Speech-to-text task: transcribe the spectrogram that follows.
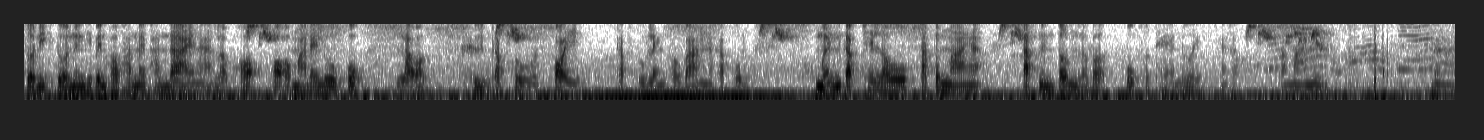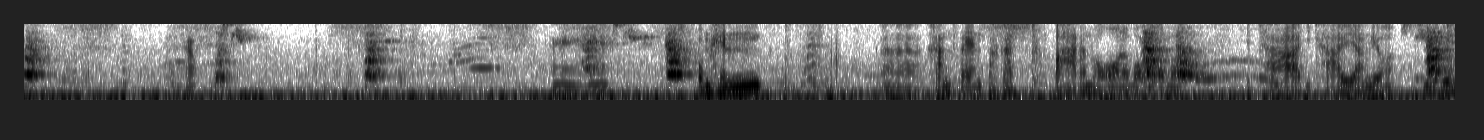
ส่วนอีกส่วนหนึ่งที่เป็นพ่อพันธุ์แม่พันธุ์ได้นะฮะเราเพาะเพาะออกมาได้ลูกปุ๊บเราเอาคืนกลับสู่ปล่อยกลับสู่แหล่งเขาบ้างนะครับผมเหมือนกับเช่นเราตัดต้นไม้ฮะตัดหนึ่งต้นแล้วก็ปลูกทดแทนด้วยนะครับประมาณนี้ครับ ผมเห็นอ่าคลังแสงประกัดป่าท่านพอแล้วบอกตรงว่า อิจฉาอิจฉาอยู่อย่างเดียวฮะมีพื้น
